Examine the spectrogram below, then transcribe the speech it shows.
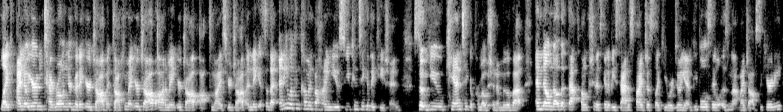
like i know you're integral and you're good at your job but document your job automate your job optimize your job and make it so that anyone can come in behind you so you can take a vacation so you can take a promotion and move up. And they'll know that that function is going to be satisfied just like you were doing it. And people will say well isn't that my job security?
